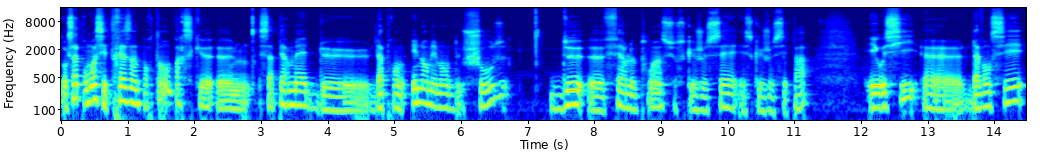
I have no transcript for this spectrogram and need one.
Donc ça, pour moi, c'est très important parce que euh, ça permet d'apprendre énormément de choses, de faire le point sur ce que je sais et ce que je ne sais pas, et aussi d'avancer,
